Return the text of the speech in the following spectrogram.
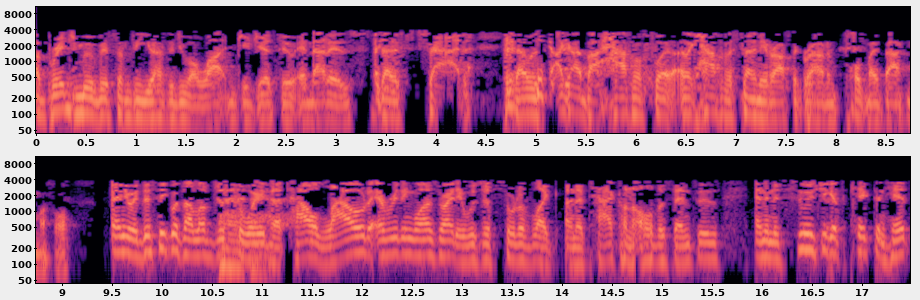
a bridge move is something you have to do a lot in jujitsu, and that is that is sad. That was I got about half a foot, like half of a centimeter off the ground, and pulled my back muscle. Anyway, this sequence I love just the way that how loud everything was, right? It was just sort of like an attack on all the senses. And then as soon as she gets kicked and hit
